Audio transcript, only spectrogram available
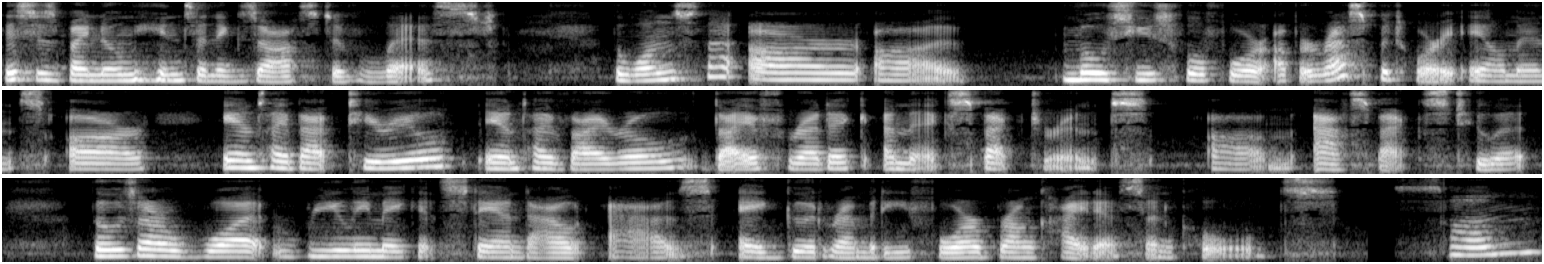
This is by no means an exhaustive list. The ones that are uh, most useful for upper respiratory ailments are antibacterial, antiviral, diaphoretic, and the expectorant um, aspects to it. Those are what really make it stand out as a good remedy for bronchitis and colds. Some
